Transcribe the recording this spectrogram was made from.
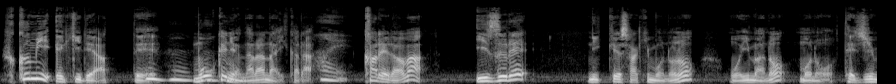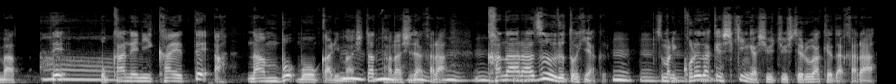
含み益であって、儲けにはならないから、はい、彼らはいずれ日経先物の今のものを手締まって、お金に変えて、あ、なんぼ儲かりましたって話だから、必ず売る時が来る。つまりこれだけ資金が集中してるわけだから、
